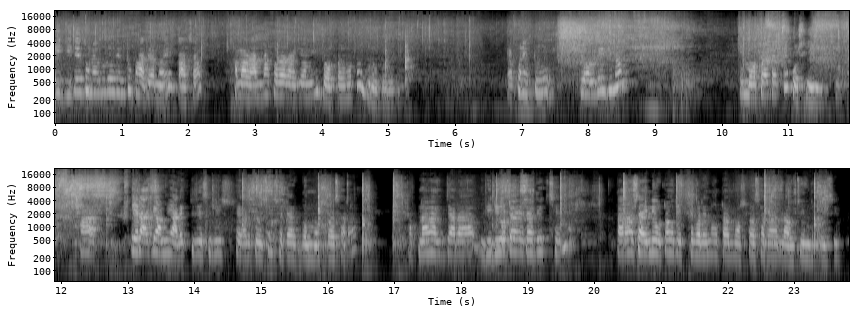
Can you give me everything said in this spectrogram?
এই জিরে ধনে গুঁড়ো কিন্তু ভাজা নয়, কাঁচা। আমার রান্না করার আগে আমি দরকার মতো গুঁড়ো করে দিই। দিয়ে দিলাম। এই মশলাটা একটু কষিয়ে নিচ্ছি। আর এর আগে আমি আরেকটি রেসিপি শেয়ার করেছি, সেটা একদম মশলা ছাড়া। আপনারা যারা ভিডিওটা এটা দেখছেন, তারা চাইলে ওটাও দেখতে পারেন, ওটা মশলা ছাড়া লাউ চিংড়ি রেসিপি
